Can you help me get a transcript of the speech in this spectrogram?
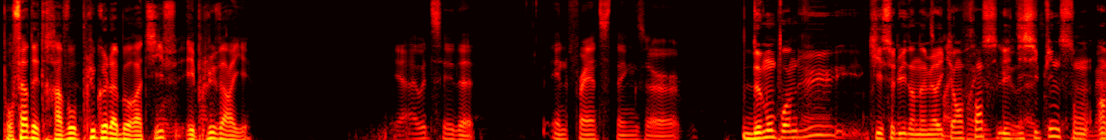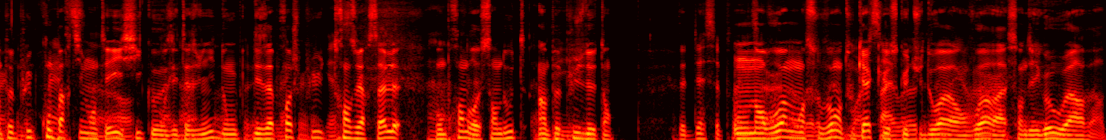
pour faire des travaux plus collaboratifs et plus variés. Yeah, I would say that in France things are de mon point de vue, qui est celui d'un Américain en France, les disciplines sont un peu plus compartimentées ici qu'aux États-Unis, donc des approches plus transversales vont prendre sans doute un peu plus de temps. On en voit moins souvent en tout cas que ce que tu dois en voir à San Diego ou à Harvard.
